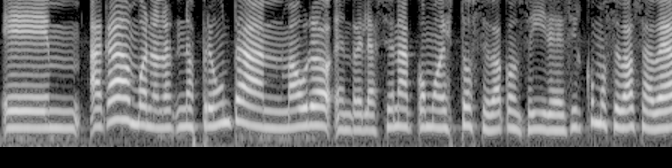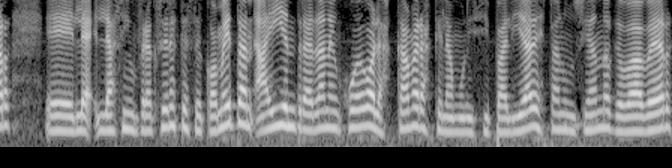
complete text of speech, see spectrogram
eh, acá, bueno, nos, preguntan, Mauro, en relación a cómo esto se va a conseguir, es decir, cómo se va a saber eh, las infracciones que se cometan. Ahí entrarán en juego las cámaras que la municipalidad está anunciando que va a haber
